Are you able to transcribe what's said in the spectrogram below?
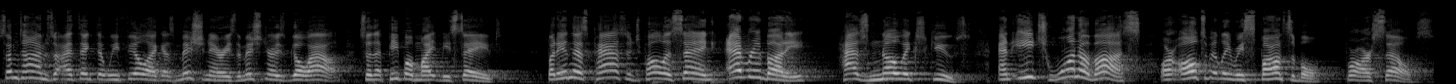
Sometimes I think that we feel like as missionaries, the missionaries go out so that people might be saved. But in this passage, Paul is saying everybody has no excuse. And each one of us are ultimately responsible for ourselves.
